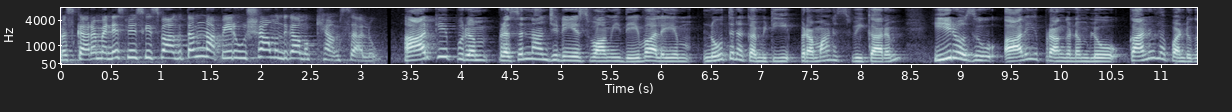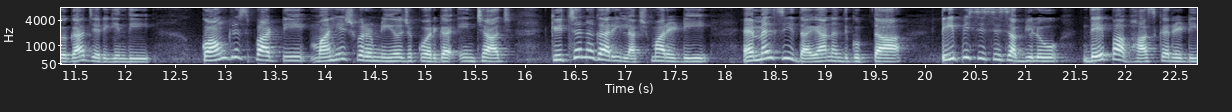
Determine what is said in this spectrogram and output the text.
నమస్కారం. ఎన్ఎస్ న్యూస్కి స్వాగతం. నా పేరు ఉషా. ముందుగా ముఖ్యాంశాలు. ఆర్కేపురం ప్రసన్నాంజనేయ స్వామి దేవాలయం నూతన కమిటీ ప్రమాణ స్వీకారం. ఈరోజు ఆలయ ప్రాంగణంలో కనుల పండుగగా జరిగింది. కాంగ్రెస్ పార్టీ మహేశ్వరం నియోజకవర్గ incharge Kichannagari Laxma Reddy MLC Dayanand Gupta TPCC సభ్యులు దేపా భాస్కర్ రెడ్డి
